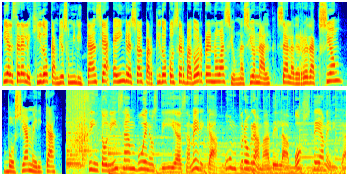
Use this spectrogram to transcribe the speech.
y al ser elegido cambió su militancia e ingresó al Partido Conservador Renovación Nacional. Sala de redacción, Voz y América. Sintonizan Buenos Días América, un programa de La Voz de América.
